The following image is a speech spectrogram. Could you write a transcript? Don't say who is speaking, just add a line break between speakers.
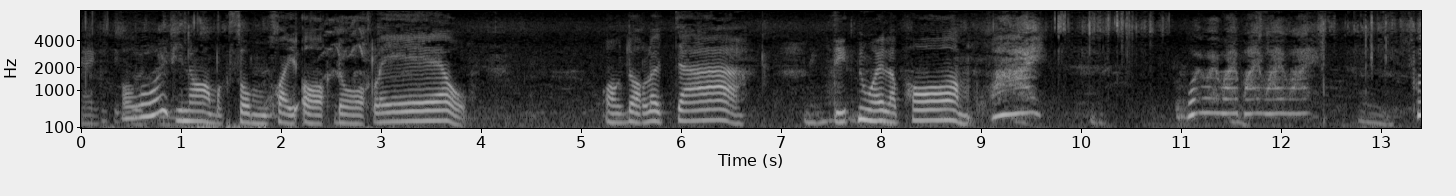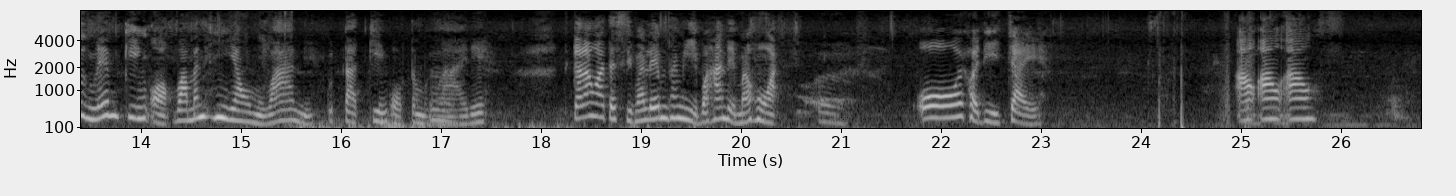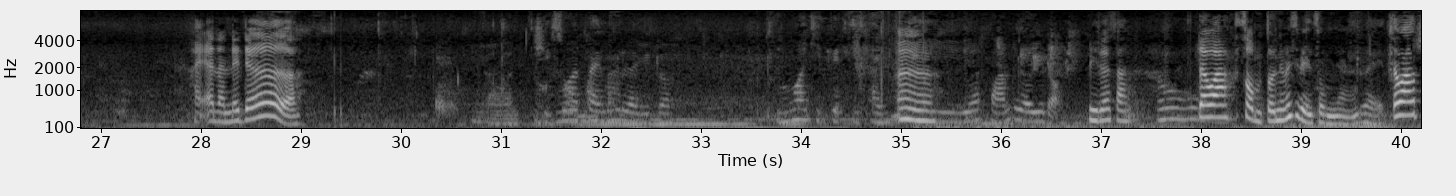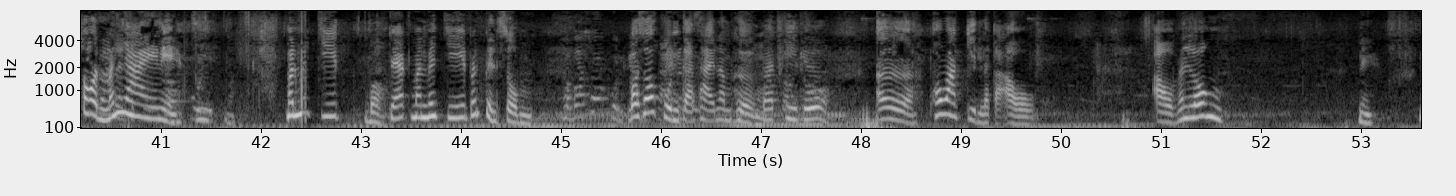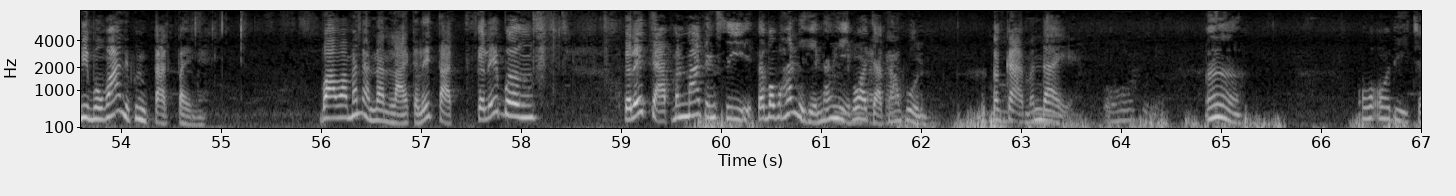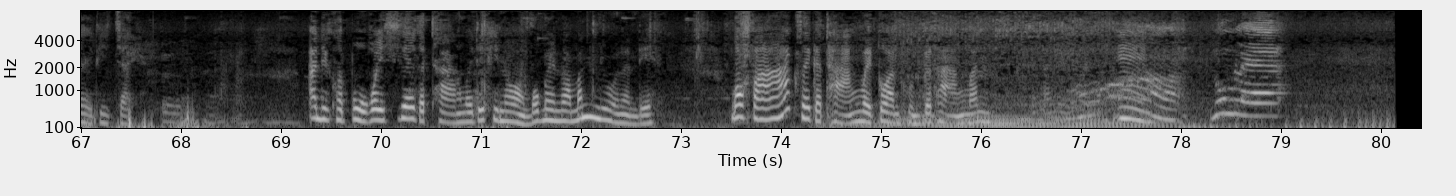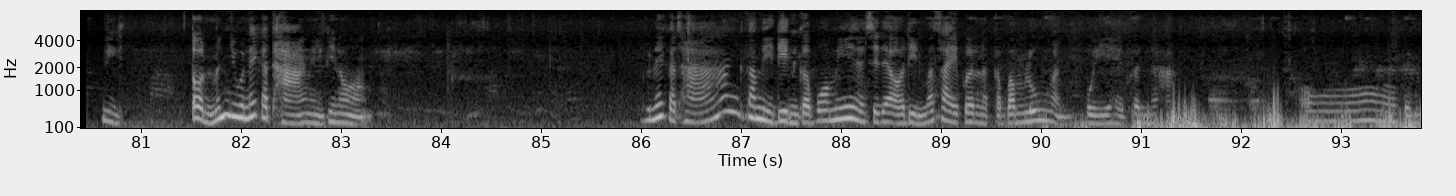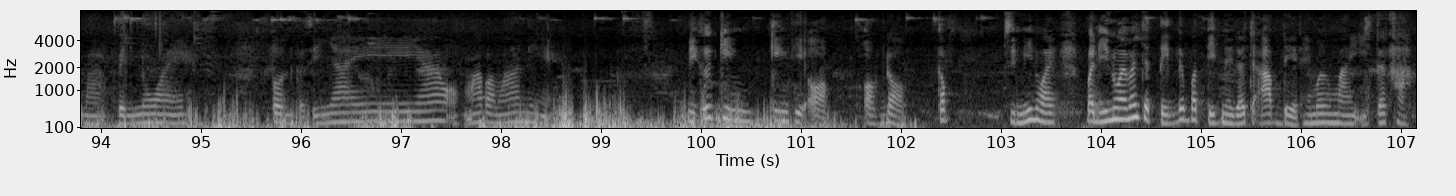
ไงก็สิ
โอ้ยพี่น้องบักสมข่อยออกดอกแล้ว ออกดอกแล้วจ้า ติดหน่วยละพร้อมว้ายว้ายว้ายว้ายว้ายว้ายว้ายเพึ่งเล่มกิ่งออกว่ามันเหี่ยวหมู่บ้านนี่กูตัดกิ่งออกตั้งหมดหลายเด้กำลังว่าแต่สิมาเล่มทั้งนี้บ่ฮันเดี๋ยวมาหวด
เออ
โอ้ยข่อยดีใจ เอาเอาเอาให้อันนั้นเด้อ
ต อนฉีกว่าไทยมันเรืออยู่ตัว
ถึงว่าคิดเป็ดกี่ไข่
เออ
มีเรือสามเรืออยู่ดอก
ดีแล้วสัน
โอ้
แต่ว่าสมตัวนี้ไม่ใช่เป็นสมอย่างด้วยแต่ว่าต้นมันใหญ่นี่
จีบเนาะ
มันไม่จี๊ด
บอก
แจ็คมันไม่จี๊ดมันเป็นสม
เพราะว่าโซ่ขุน
บอโซกุนกับสายน้ำเพิง
ปลาทีโก้
เออ เพราะว่ากินแล้วก็เอา เอามันลง นี่ นี่บอกว่านี่เพิ่งตัดไปไงว่าว่ามันอันนั้นหลายก็เลยตัดก็เลยเบิง ก็เลยจับมันมาจังสี่ แต่บ่พันได้เห็นทั้งนี้เพราะว่าจับทั้งพุ่นอากาศมันได้
โอ้ขุน
เออ โอ้โอ้ดีใจดีใจ
เออ
อันนี้ขอยปลูกไว้ใส่กระถางไว้ที่พี่น้องบ่แม่นว่ามันอยู่นั่นเด้ว่าฟากใส่กระถางไว้ก่อนผุนกระถางมัน อืม
นุ่มแหละ
นี่ต้นมันอยู่ในกระถางนี่พี่น้อง อยู่ในกระถางทำหนีดินกับบ่มีเนี่ยสิได้เอาดินมาใส่เพิ่นแล้วก็บำรุงกันปุ๋ยให้เพิ่นนะคะ โอ้เป็นมาเป็นหน่วยต้นก็สิใหญ่ยาวออกมาประมาณนี้นี่คือกิ่งกิ่งที่ออกออกดอกกับสิมีหน่วยบัดนี้หน่วยมันจะติดหรือบ่ติดเนี่ยเดี๋ยวจะอัปเดตให้เมืองใหม่อีกเด้อค่ะ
